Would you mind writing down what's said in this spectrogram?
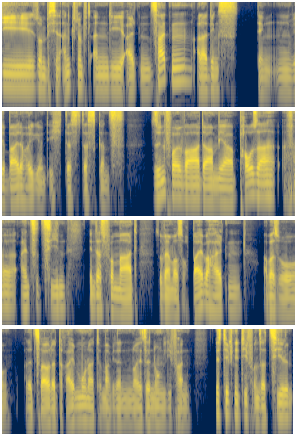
die so ein bisschen anknüpft an die alten Zeiten. Allerdings denken wir beide, Holgi und ich, dass das ganz sinnvoll war, da mehr Pause äh, einzuziehen in das Format. So werden wir es auch beibehalten. Aber so alle zwei oder drei Monate mal wieder eine neue Sendung liefern, ist definitiv unser Ziel.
